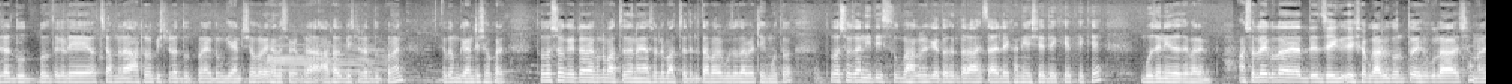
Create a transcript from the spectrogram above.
এটা দুধ বলতে গেলে হচ্ছে আপনারা আঠারো বিশ লিটার দুধ পাবেন, একদম গ্যারান্টি সহকারে। হ্যাঁ এটা আঠারো বিশ লিটার দুধ পাবেন, একদম গ্যারান্টি সহকারে। তো দর্শক এটার এখনও বাচ্চাদের নাই, আসলে বাচ্চা দিলে তারপরে বোঝা যাবে ঠিক মতো তো দর্শক, যারা নীতি ইচ্ছুক বা আগ্রহী ক্রেতা আছেন, তারা চাইলে এখানে এসে দেখে, থেকে বুঝে নিয়ে যেতে পারেন। আসলে এগুলো যে এইসব গাভিগুলো তো এগুলা সামনে,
